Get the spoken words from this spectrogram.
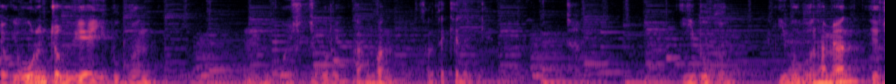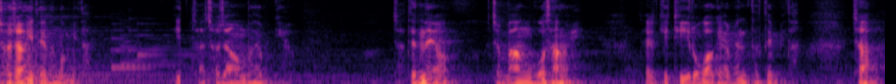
여기 오른쪽 위에 이 부분 음, 보이실지 모르니까 한번 선택해 드릴게요. 자, 이 부분 이 부분 하면 이제 저장이 되는 겁니다. 이- 자 저장 한번 해볼게요. 자 됐네요. 저 망고 상회. 자, 이렇게 뒤로 가게 하면 딱 됩니다. 자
